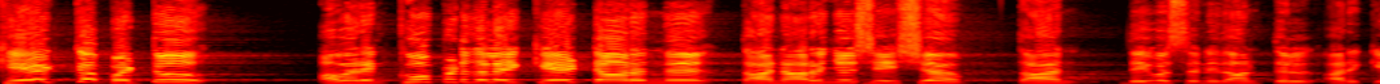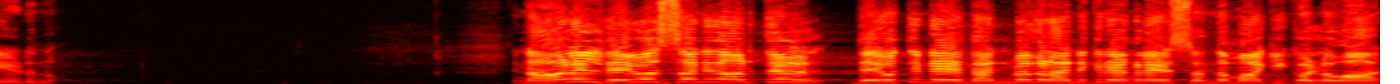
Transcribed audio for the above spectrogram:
കേൾക്കപ്പെട്ടു അവരൻ കൂപ്പിടുതലായി കേട്ടാറെന്ന് താൻ അറിഞ്ഞ ശേഷം താൻ ദൈവസന്നിധാനത്തിൽ അരക്കേടുന്നു. നാളിൽ ദൈവസന്നിധാനത്തിൽ ദൈവത്തിന്റെ നന്മകൾ അനുഗ്രഹങ്ങളെ സ്വന്തമാക്കിക്കൊള്ളുവാൻ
